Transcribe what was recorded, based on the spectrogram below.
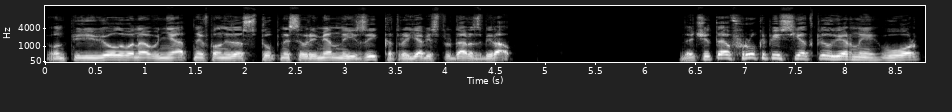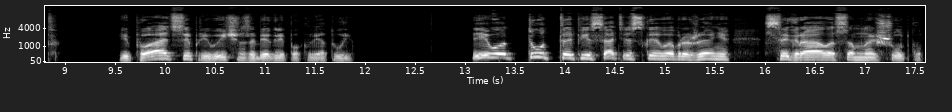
Он перевел его на внятный, вполне доступный современный язык, который я без труда разбирал. Дочитав рукопись, я открыл верный Word, и пальцы привычно забегали по клавиатуре. И вот тут-то писательское воображение сыграло со мной шутку.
